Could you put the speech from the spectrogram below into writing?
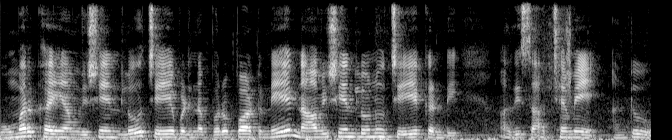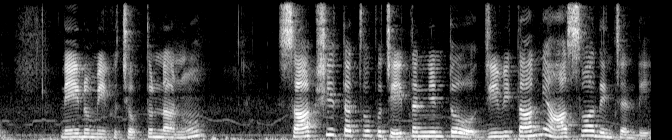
ఉమర్ ఖయ్యాం విషయంలో చేయబడిన పొరపాటునే నా విషయంలోనూ చేయకండి. అది సాధ్యమే అంటూ నేను మీకు చెప్తున్నాను. సాక్షితత్వపు చైతన్యంతో జీవితాన్ని ఆస్వాదించండి.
